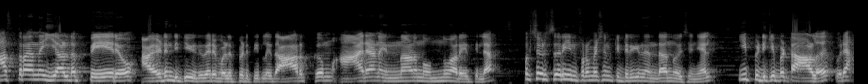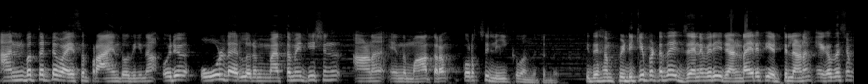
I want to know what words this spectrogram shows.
ആസ്ത്ര എന്ന ഇയാളുടെ പേരോ ഐഡന്റിറ്റിയോ ഇതുവരെ വെളിപ്പെടുത്തിയിട്ടില്ല. ഇത് ആർക്കും ആരാണ് എന്നാണെന്ന് ഒന്നും അറിയത്തില്ല. പക്ഷെ ഒരു ചെറിയ ഇൻഫർമേഷൻ കിട്ടിയിരിക്കുന്നത് എന്താണെന്ന് വെച്ച് കഴിഞ്ഞാൽ ഈ പിടിക്കപ്പെട്ട ആൾ ഒരു അൻപത്തെട്ട് വയസ്സ് പ്രായം തോന്നിക്കുന്ന ഒരു ഓൾഡ് ആയിട്ടുള്ള ഒരു മാത്തമെറ്റീഷ്യൻ ആണ് എന്ന് മാത്രം കുറച്ച് ലീക്ക് വന്നിട്ടുണ്ട്. ഇദ്ദേഹം പിടിക്കപ്പെട്ടത് ജനുവരി രണ്ടായിരത്തി എട്ടിലാണ് ഏകദേശം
